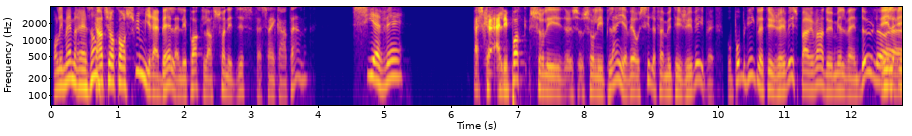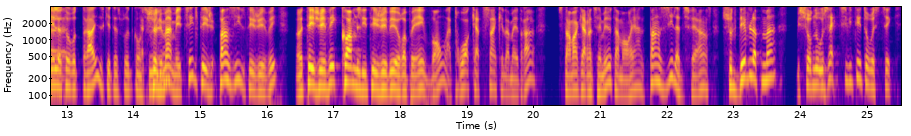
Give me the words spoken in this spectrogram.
Pour les mêmes raisons. Quand ils ont construit Mirabel à l'époque, là, en 70, ça fait 50 ans, là, s'il y avait. Parce qu'à l'époque, sur les, euh, sur les plans, il y avait aussi le fameux TGV. Il ne faut pas oublier que le TGV, c'est pas arrivé en 2022. Là, Et, euh, l'autoroute 13 qui était supposée de continuer. Absolument, là. mais tu sais, TG pense-y, le TGV, un TGV comme les TGV européens vont à 300-400 km/h, tu t'en vas en 45 minutes à Montréal. Pense-y la différence sur le développement et sur nos activités touristiques.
